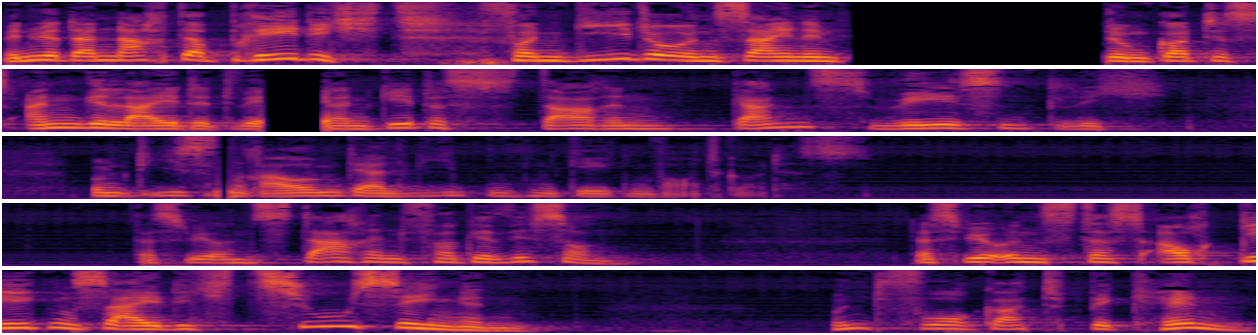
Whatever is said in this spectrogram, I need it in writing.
Wenn wir dann nach der Predigt von Guido und seinem um Gottes angeleitet werden, dann geht es darin ganz wesentlich um diesen Raum der liebenden Gegenwart Gottes dass wir uns darin vergewissern, dass wir uns das auch gegenseitig zusingen und vor Gott bekennen.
